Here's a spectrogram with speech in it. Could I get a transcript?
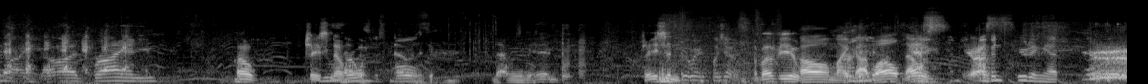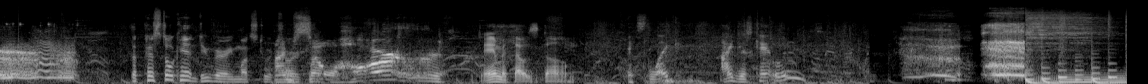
my god, Brian, you Oh, Jason, you no. ruined us That was good. That was good. Jason, Boomer, watch out. above you. Oh my god. Well, that was I've been shooting it. The pistol can't do very much to a charge. I'm so hard. Damn it, that was dumb. It's like I just can't lose.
